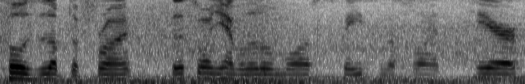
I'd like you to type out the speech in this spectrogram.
closes up the front. This one you have a little more space in the front here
